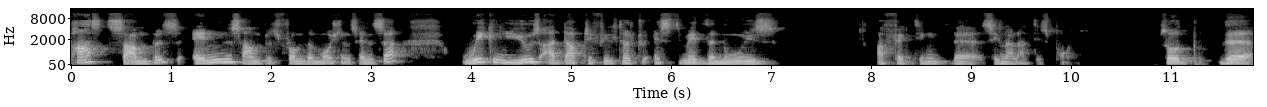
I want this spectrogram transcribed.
past samples, n samples from the motion sensor, we can use adaptive filter to estimate the noise affecting the signal at this point. So the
